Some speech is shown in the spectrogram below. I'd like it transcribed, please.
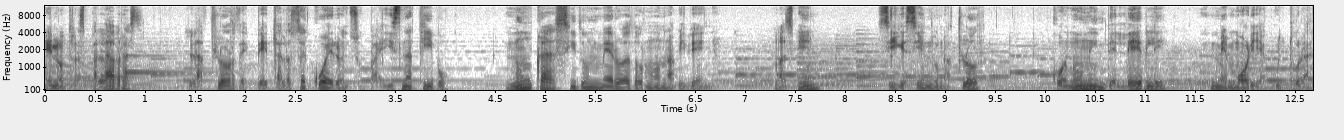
En otras palabras, la flor de pétalos de cuero en su país nativo nunca ha sido un mero adorno navideño, más bien sigue siendo una flor con una indeleble memoria cultural.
